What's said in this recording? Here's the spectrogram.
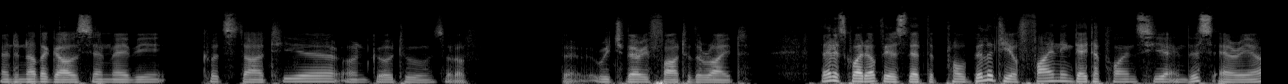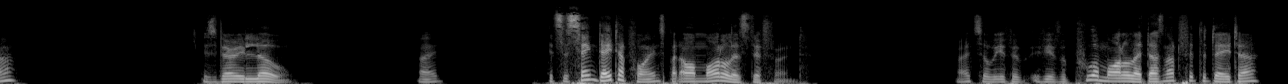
and another Gaussian maybe could start here and go to sort of reach very far to the right. Then it's quite obvious that the probability of finding data points here in this area is very low. Right? It's the same data points, but our model is different. Right? So if, a, if you have a poor model that does not fit the data,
